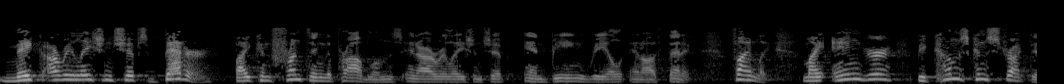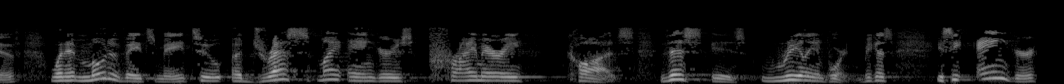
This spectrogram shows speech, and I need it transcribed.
make our relationships better by confronting the problems in our relationship and being real and authentic. Finally, my anger becomes constructive when it motivates me to address my anger's primary cause. This is really important because you see, anger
